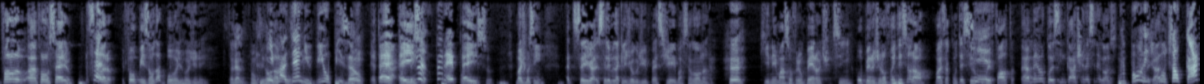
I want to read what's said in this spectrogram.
Falando, ah, falando sério, Sério. mano, foi um pisão da porra de Rodinei. Tá ligado? Foi um pisão E, da mas porra. ele viu o pisão. É, é isso. Não, peraí, pô. É isso. Mas, tipo assim, você, já, você lembra daquele jogo de PSG e Barcelona? Hã? Que Neymar sofreu um pênalti? Sim. O pênalti não foi intencional, mas aconteceu, Sim. foi falta. É a mesma coisa, se encaixa nesse negócio. Mas porra, ligado? expulsar o cara?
